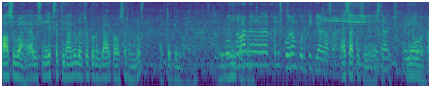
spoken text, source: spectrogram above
पास हुआ है उसमें एक सौ तिरानवे बच्चों को रोज़गार का अवसर हम लोग अब तक दिलवाए हैं। रोज़गार। खाली कोरम पूर्ति किया जाता है। ऐसा कुछ नहीं ऐसा ऐसा कुछ नहीं। तो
